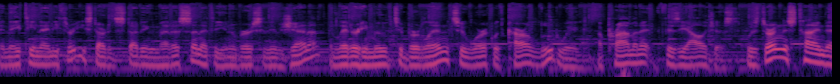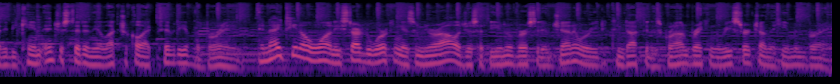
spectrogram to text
In 1893, he started studying medicine at the University of Jena, and later he moved to Berlin to work with Carl Ludwig, a prominent physiologist. It was during this time that he became interested in the electrical activity of the brain. In 1901, he started working as a neurologist at the University of Jena, where he conducted his groundbreaking research on the human brain.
